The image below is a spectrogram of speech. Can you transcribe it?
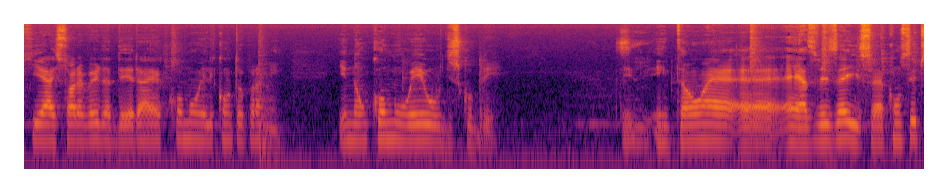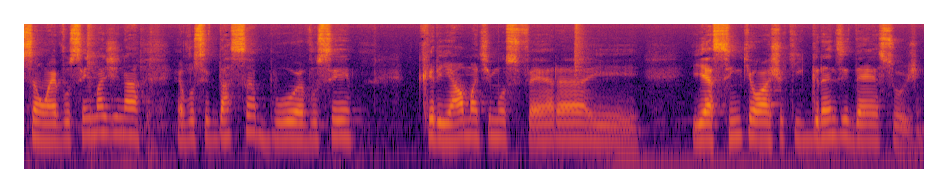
que a história verdadeira é como ele contou pra mim e não como eu descobri. E- então é, é, é, às vezes é isso, é a concepção, é você imaginar, é você dar sabor, é você criar uma atmosfera e, e é assim que eu acho que grandes ideias surgem.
